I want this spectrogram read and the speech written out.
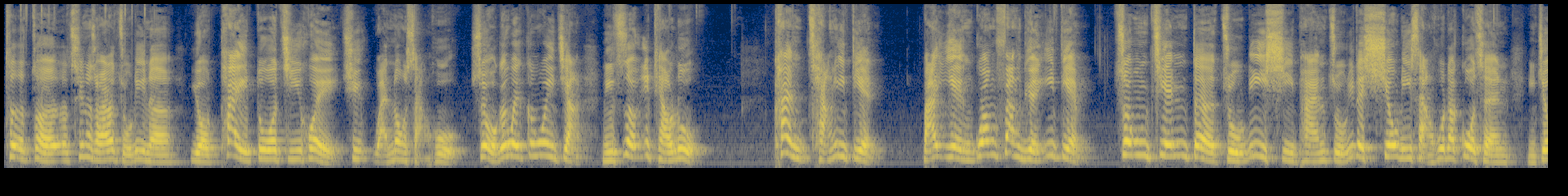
特呃，新的手下的主力呢，有太多机会去玩弄散户，所以我跟位各位讲，你只有一条路，看长一点，把眼光放远一点，中间的主力洗盘、主力的修理散户的过程，你就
